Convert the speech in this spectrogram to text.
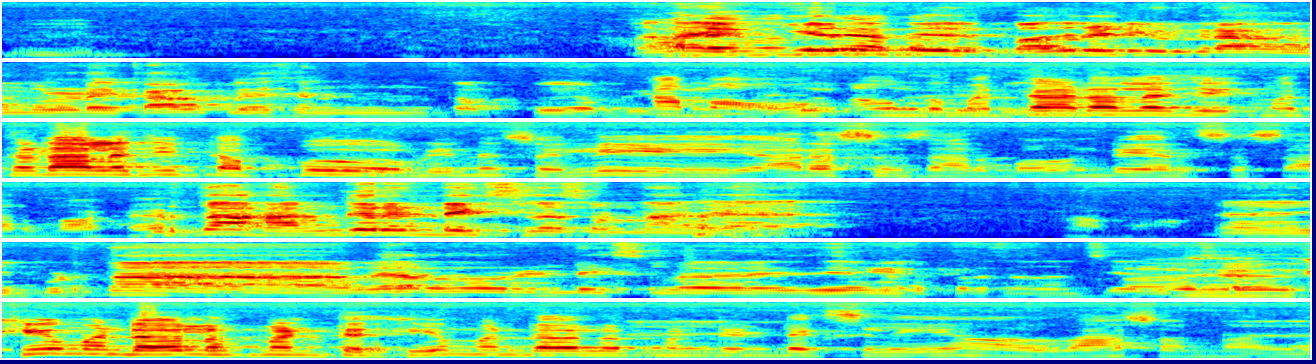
ம். ஆனா அதை இங்க வந்து இருந்து பதிலடி கொடுக்குறாங்க உங்களுடைய கால்குலேஷன் தப்பு ஆமா அவங்க மெத்தடாலஜி மெத்தடாலஜி தப்பு அப்படின்னு சொல்லி அரசு சார்பா ஒன்றிய அரசு சார்பாக. இப்படித்தான் ஹங்கர் இண்டெக்ஸ்ல சொன்னாங்க. இப்படித்தான் வேற ஏதோ ஒரு இண்டெக்ஸ்ல இதே மாதிரி பிரச்சனை ஹியூமன் டெவலப்மெண்ட் ஹியூமன் டெவலப்மெண்ட் இண்டெக்ஸ்லயும் அதுதான் சொன்னாங்க.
